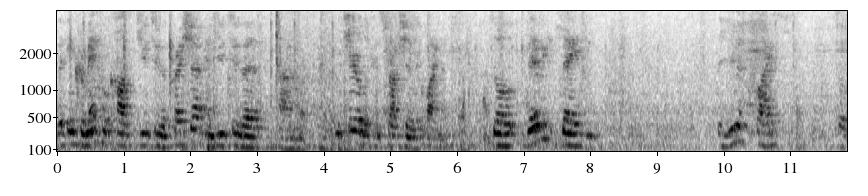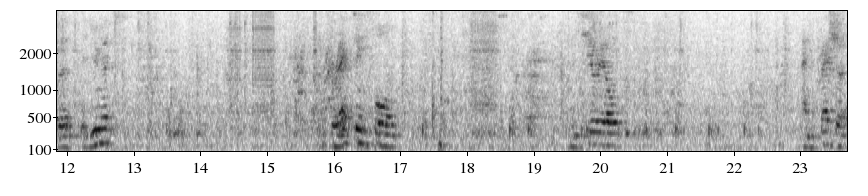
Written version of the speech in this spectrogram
the incremental cost due to the pressure and due to the um, materials of construction requirement. So there we could say the unit price, so the, the unit correcting for materials and pressure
